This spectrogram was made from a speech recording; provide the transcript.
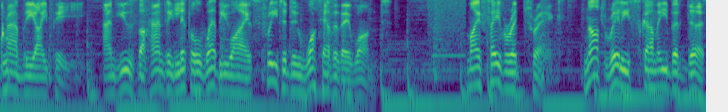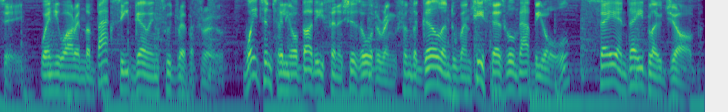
grab the IP, and use the handy little web UI is free to do whatever they want. My favorite trick. Not really scummy but dirty. When you are in the backseat going through drive through, wait until your buddy finishes ordering from the girl and when she says will that be all, say and a blow job.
